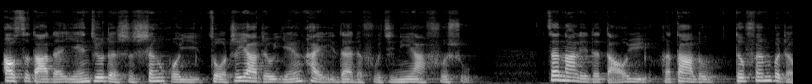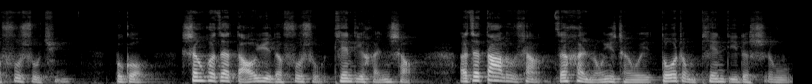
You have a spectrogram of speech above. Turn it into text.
奥斯达德研究的是生活于佐治亚州沿海一带的弗吉尼亚附属，在那里的岛屿和大陆都分布着附属群。不过，生活在岛屿的附属天敌很少，而在大陆上则很容易成为多种天敌的食物。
